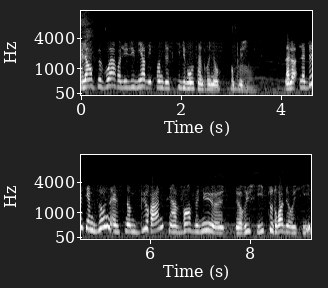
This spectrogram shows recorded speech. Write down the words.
Et là, on peut voir les lumières des pentes de ski du Mont Saint-Bruno, en plus. Alors, la deuxième zone, elle se nomme Buran. C'est un vent venu euh, de Russie, tout droit de Russie.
